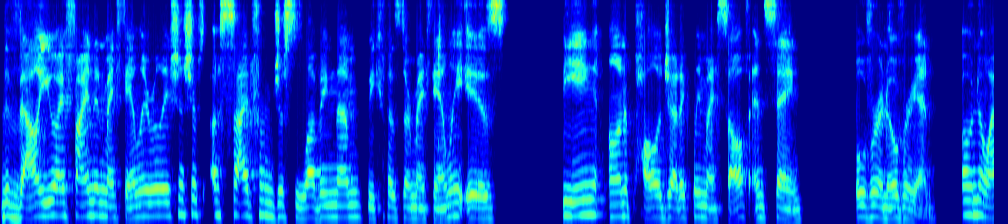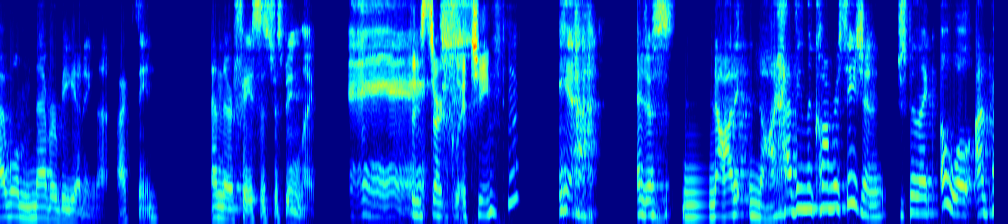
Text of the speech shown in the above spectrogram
The value I find in my family relationships, aside from just loving them because they're my family, is being unapologetically myself and saying over and over again, Oh no, I will never be getting that vaccine. And their faces just being like, eh. They start glitching. yeah. And just not not having the conversation, just being like, oh well, I'm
